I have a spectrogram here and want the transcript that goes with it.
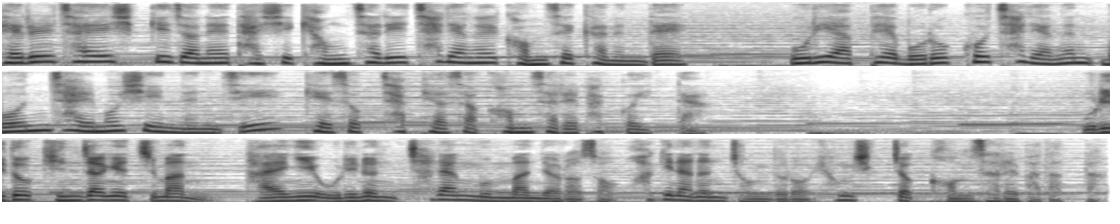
배를 차에 싣기 전에 다시 경찰이 차량을 검색하는데 우리 앞에 모로코 차량은 뭔 잘못이 있는지 계속 잡혀서 검사를 받고 있다. 우리도 긴장했지만 다행히 우리는 차량 문만 열어서 확인하는 정도로 형식적 검사를 받았다.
